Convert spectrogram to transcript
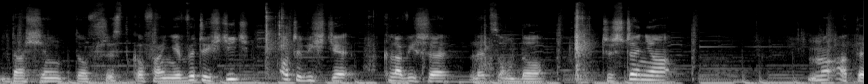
da się to wszystko fajnie wyczyścić. Oczywiście klawisze lecą do czyszczenia. No a te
